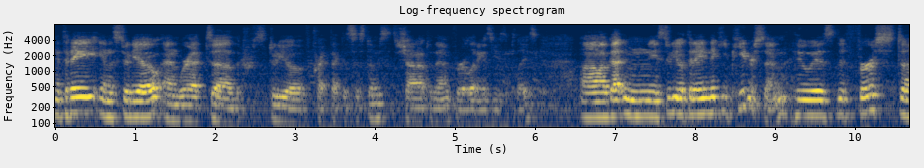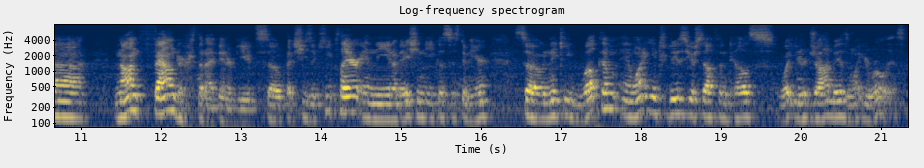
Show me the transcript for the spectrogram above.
And today in the studio, and we're at uh, the studio of Trifecta Systems. Shout out to them for letting us use the place. Uh, I've got in the studio today Nikki Peterson, who is the first non-founder that I've interviewed. So, but she's a key player in the innovation ecosystem here. So, Nikki, welcome, and why don't you introduce yourself and tell us what your job is and what your role is?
